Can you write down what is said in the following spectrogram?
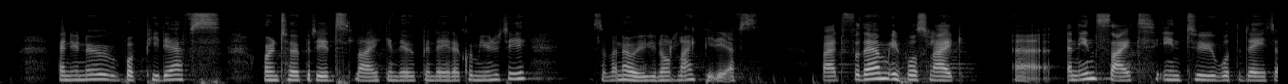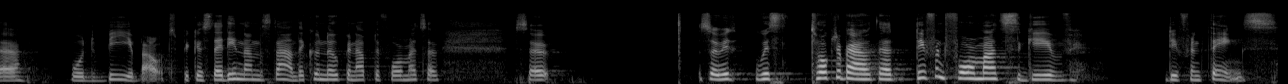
and you know what PDFs or interpreted like in the open data community. So no, you don't like PDFs. But for them, it was like uh, an insight into what the data would be about because they didn't understand. They couldn't open up the format. So, so, so it was talked about that different formats give different things,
